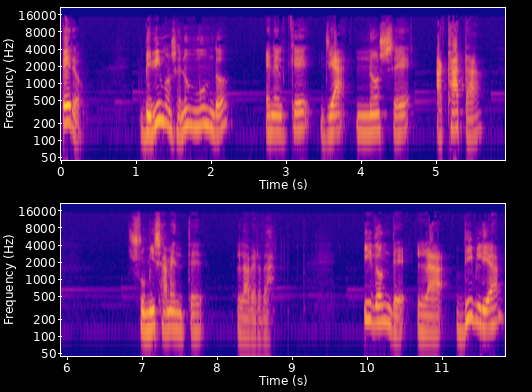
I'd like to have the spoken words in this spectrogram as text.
Pero vivimos en un mundo en el que ya no se acata sumisamente la verdad y donde la Biblia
